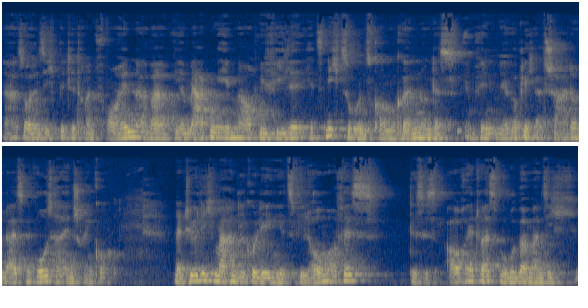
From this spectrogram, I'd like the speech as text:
ja, sollen sich bitte dran freuen. Aber wir merken eben auch, wie viele jetzt nicht zu uns kommen können. Und das empfinden wir wirklich als schade und als eine große Einschränkung. Natürlich machen die Kollegen jetzt viel Homeoffice. Das ist auch etwas, worüber man sich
